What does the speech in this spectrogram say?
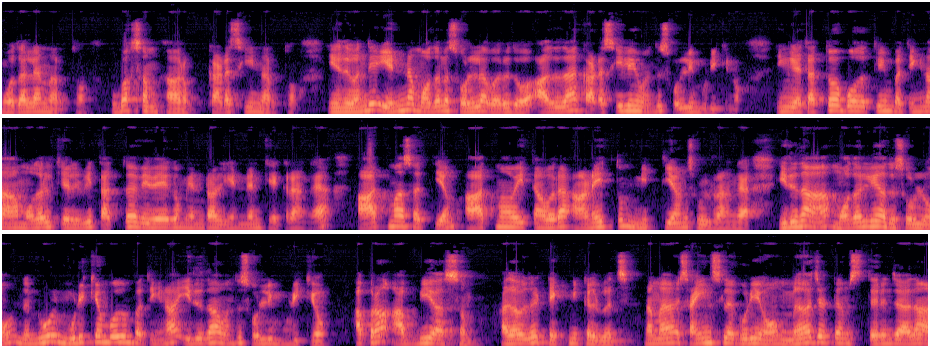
முதல்லன்னு அர்த்தம். உபசம்ஹாரம் கடைசின்னு அர்த்தம். இது வந்து என்ன முதல்ல சொல்ல வருதோ அதுதான் கடைசியிலையும் வந்து சொல்லி முடிக்கணும். இங்கே தத்துவ போதத்திலையும் பார்த்தீங்கன்னா முதல் கேள்வி தத்துவ விவேகம் என்றால் என்னன்னு கேட்குறாங்க. ஆத்மா சத்தியம் ஆத்மாவை தவிர அனைத்தும் மித்தியான்னு சொல்கிறாங்க இதுதான் முதல்லையும் அது சொல்லும். இந்த நூல் முடிக்கும் போதும் பார்த்தீங்கன்னா இதுதான் வந்து சொல்லி முடிக்கும். அப்புறம் அபியாசம். அதாவது டெக்னிக்கல் வேர்ட்ஸ் நம்ம சயின்ஸில் கூடயும் மேஜர் டேர்ம்ஸ் தெரிஞ்சால் தான்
